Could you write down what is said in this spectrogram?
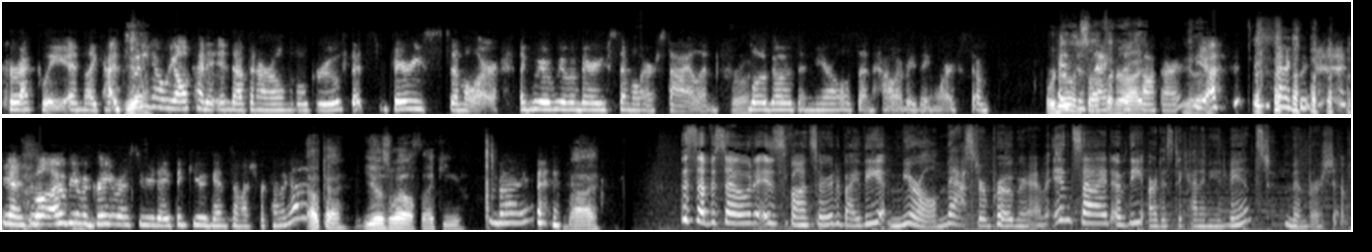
correctly. And like, it's yeah. funny how we all kind of end up in our own little groove that's very similar. Like we we have a very similar style and right. logos and murals and how everything works. So we're doing something nice right. talk art. You know? Yeah, exactly. yes. Well, I hope you have a great rest of your day. Thank you again so much for coming on. Okay. You as well. Thank you. Bye. Bye. This episode is sponsored by the Mural Master Program inside of the Artist Academy Advanced membership.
